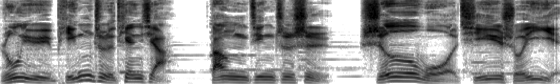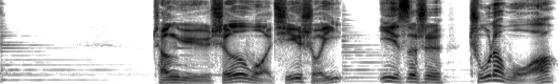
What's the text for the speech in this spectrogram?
如欲平治天下，当今之事，舍我其谁也。”成语“舍我其谁”。意思是，除了我，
